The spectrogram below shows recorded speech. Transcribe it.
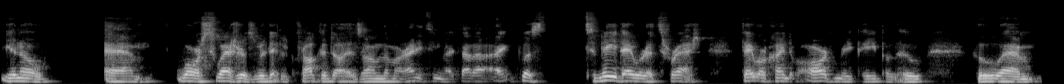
you know, um, wore sweaters with little crocodiles on them or anything like that. I was to me they were a threat. They were kind of ordinary people who, who, um,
